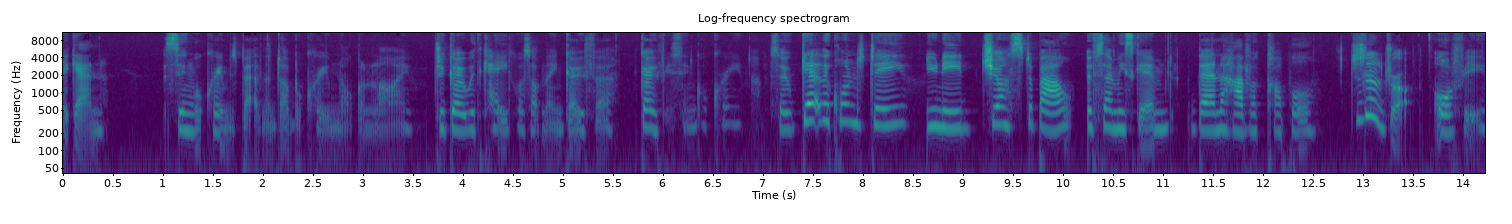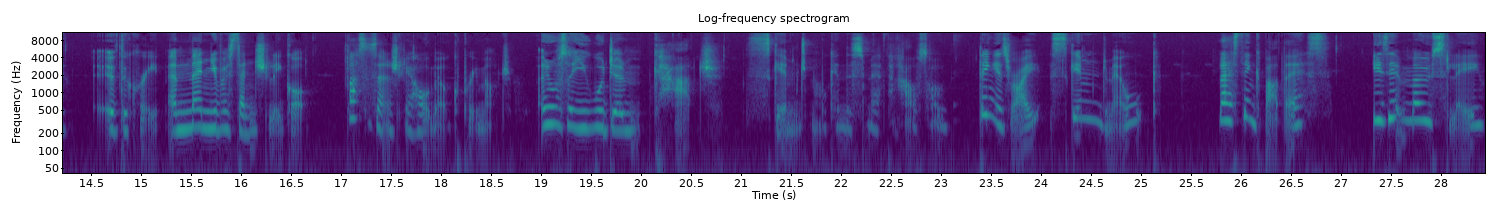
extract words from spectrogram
again, single cream is better than double cream, not gonna lie. To go with cake or something, go for go for single cream. So get the quantity you need just about of semi skimmed, then have a couple, just a little drop, or a few, of the cream, and then you've essentially got that's essentially whole milk pretty much. And also, you wouldn't catch skimmed milk in the Smith household. Thing is, right, skimmed milk, let's think about this. Is it mostly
